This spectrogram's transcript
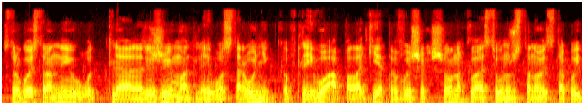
С другой стороны, вот для режима, для его сторонников, для его апологетов высших эшелонах власти, он уже становится такой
